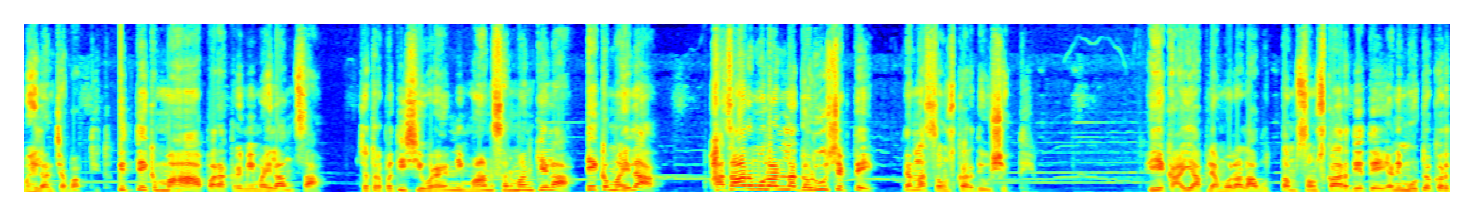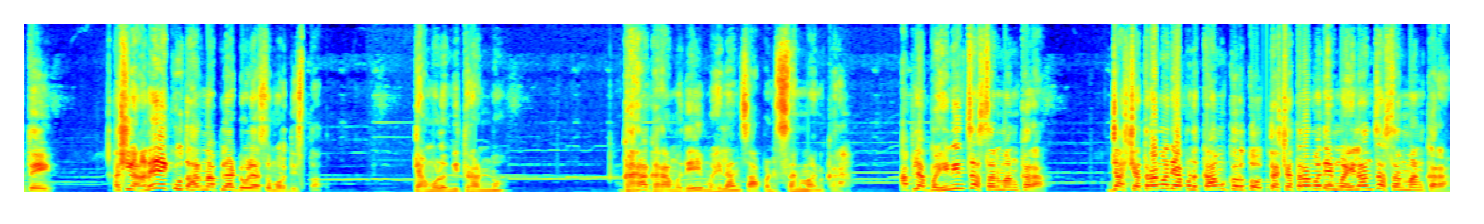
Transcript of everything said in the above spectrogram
महिलांच्या बाबतीत. कित्येक महापराक्रमी महिलांचा छत्रपती शिवरायांनी मान सन्मान केला. एक महिला हजार मुलांना घडवू शकते त्यांना संस्कार देऊ शकते. एक आई आपल्या मुलाला उत्तम संस्कार देते आणि मोठं करते. अशी अनेक उदाहरणं आपल्या डोळ्यासमोर दिसतात. त्यामुळं मित्रांनो घराघरामध्ये महिलांचा आपण सन्मान करा. आपल्या बहिणींचा सन्मान करा. ज्या क्षेत्रामध्ये आपण काम करतो त्या क्षेत्रामध्ये महिलांचा सन्मान करा.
